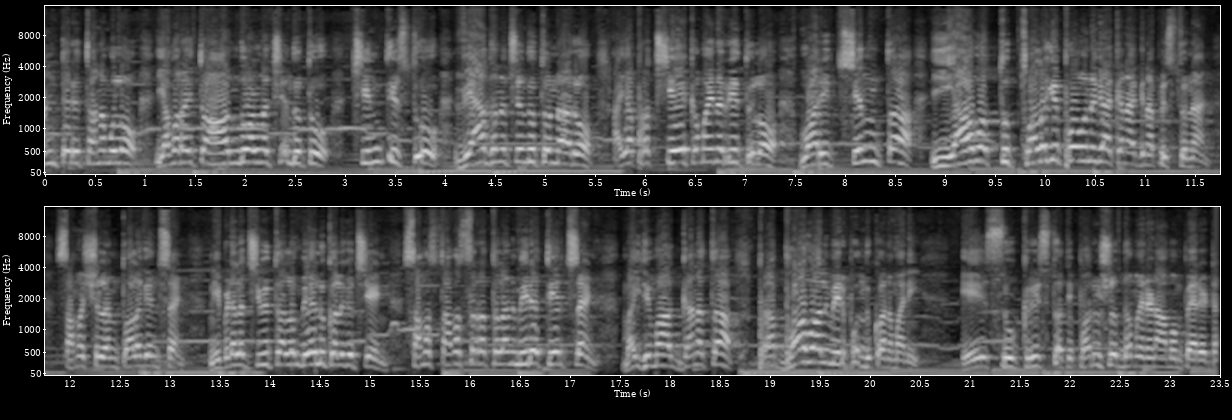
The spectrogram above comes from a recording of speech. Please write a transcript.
ఒంటరితనములో ఎవరైతే ఆందోళన చెందుతూ చింతిస్తూ వేదన చెందుతున్నారో అయా ప్రత్యేకమైన రీతిలో వారి చింత యావత్తు తొలగిపోవనిగా నా జ్ఞాపిస్తున్నాను. సమస్యలను తొలగించండి. నీ బిడ్డల జీవితాల్లో మేలు కలుగు చేయండి సమస్త అవసరతలను మీరే తీర్చండి. మహిమ ఘనత ప్రభావాలు మీరు పొందుకోనమని. ఏసు క్రీస్తు అతి పరిశుద్ధమైన నామం పేరట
